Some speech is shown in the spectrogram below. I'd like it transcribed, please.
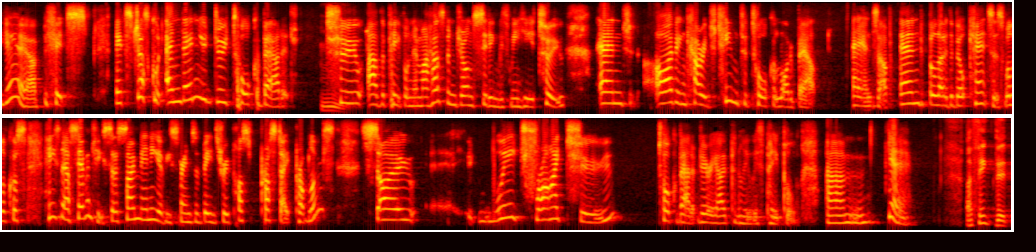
yeah, it's it's just good. And then you do talk about it mm. to other people. Now, my husband John's sitting with me here too, and I've encouraged him to talk a lot about ANZUP and below the belt cancers. Well, of course, he's now 70, so so many of his friends have been through post- prostate problems. So we try to talk about it very openly with people. Um, yeah. I think that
